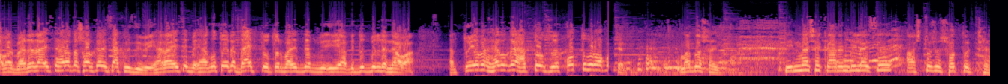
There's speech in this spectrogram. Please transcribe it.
আবার ব্যাডার আইসে হেরা তো সরকারি চাকরি দিবি হেরা আইসে হ্যাগো তো এটা দায়িত্ব তোর বাড়িতে বিদ্যুৎ বিলটা নেওয়া। তুই আবার হ্যাগো গায়ে হাত তুলছ কত বড় অপরাধ মাদবা সাহেব তিন মাসে কারেন্ট বিল আইছে আটশোশো সত্তর টাকা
